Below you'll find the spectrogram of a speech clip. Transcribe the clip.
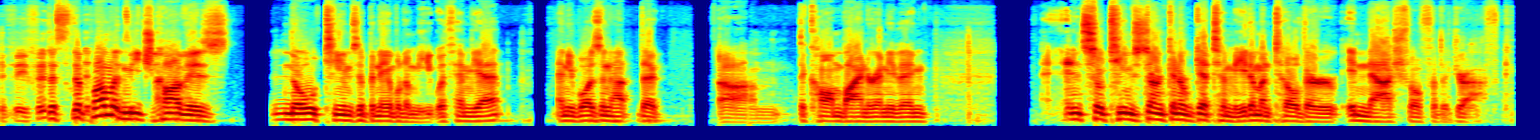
if he fits, the, the problem with Michkov is no teams have been able to meet with him yet, and he wasn't at the um, the combine or anything, and so teams aren't going to get to meet him until they're in Nashville for the draft.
